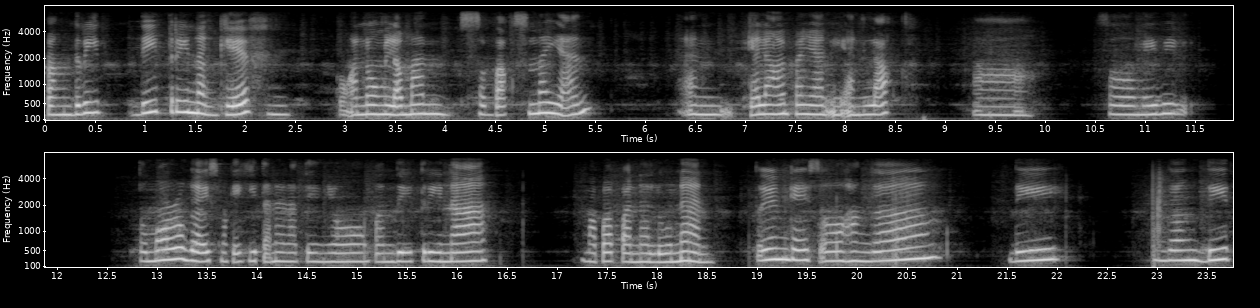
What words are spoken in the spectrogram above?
pang day 3 na gift kung anong laman sa box na yan and kailangan pa yan i-unlock. Uh, so, maybe tomorrow guys, makikita na natin yung pang day 3 na mapapanalunan. So, yun guys, oh, hanggang day, hanggang day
